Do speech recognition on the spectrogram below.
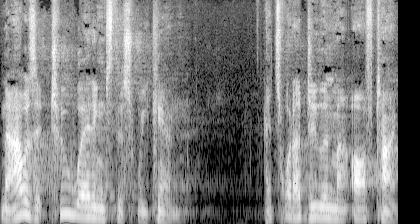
Now, I was at two weddings this weekend. It's what I do in my off time.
